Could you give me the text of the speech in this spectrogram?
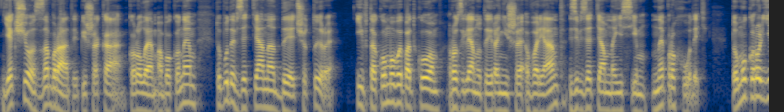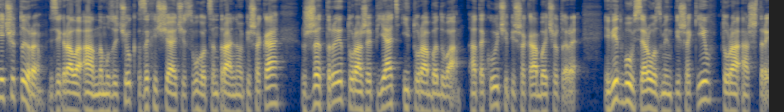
Якщо забрати пішака королем або конем, то буде взяття на D4. І в такому випадку розглянутий раніше варіант зі взяттям на Е7 не проходить. Тому король Е4 зіграла Анна Музичук, захищаючи свого центрального пішака Ж3, тура Ж5 і тура Б2, атакуючи пішака Б4. Відбувся розмін пішаків, тура H3.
